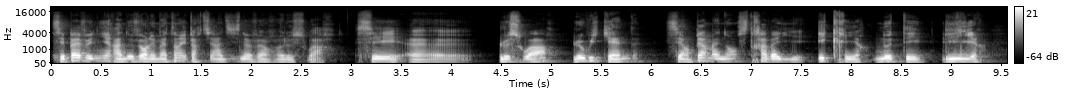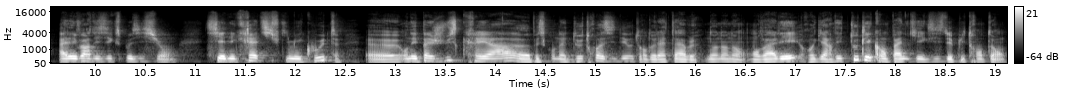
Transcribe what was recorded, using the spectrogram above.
c'est pas venir à 9h le matin et partir à 19h le soir. C'est euh, le soir, le week-end, c'est en permanence travailler, écrire, noter, lire, aller voir des expositions. S'il y a des créatifs qui m'écoutent, euh, on n'est pas juste créa euh, parce qu'on a deux, trois idées autour de la table. Non, non, non. On va aller regarder toutes les campagnes qui existent depuis 30 ans.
